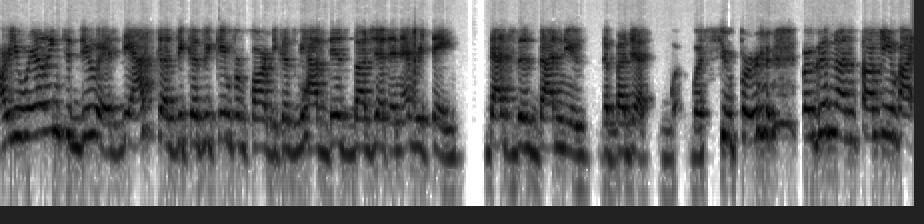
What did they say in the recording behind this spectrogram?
are you willing to do it? They asked us because we came from far, because we have this budget and everything. That's the bad news. The budget w- was super, we're good not talking about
